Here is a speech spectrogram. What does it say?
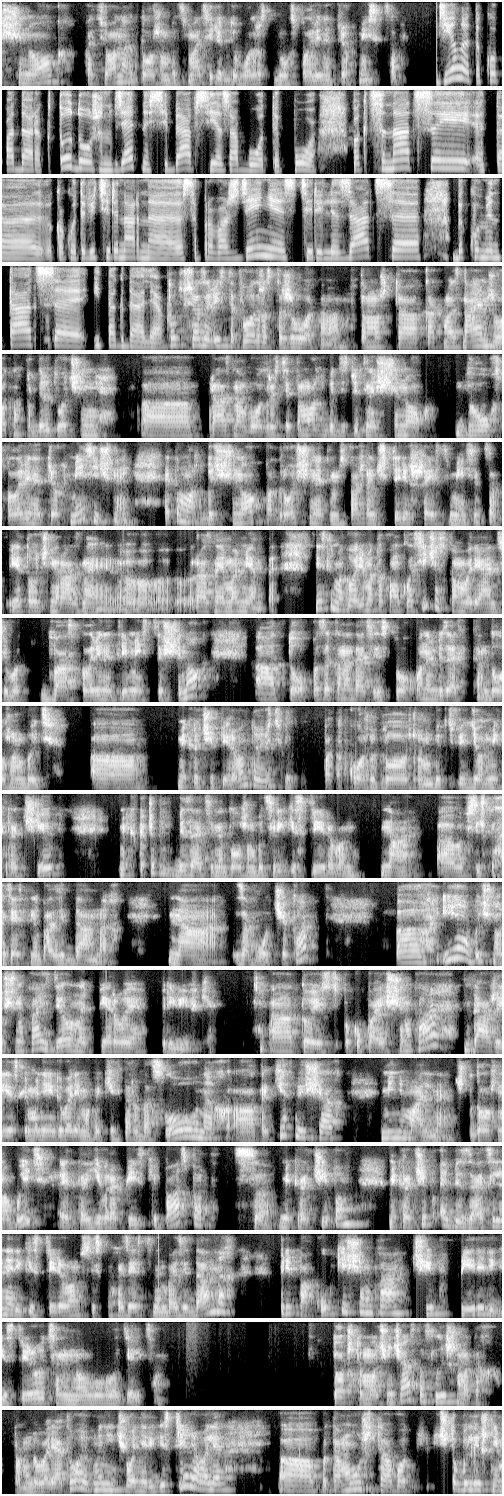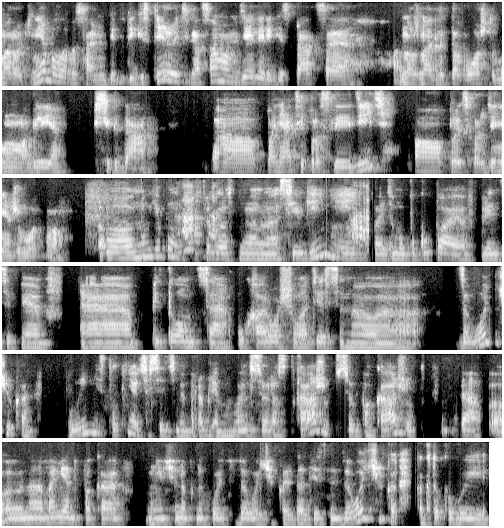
щенок, котенок должен быть с матерью до возраста двух с половиной-трех месяцев делая такой подарок, кто должен взять на себя все заботы по вакцинации, это какое-то ветеринарное сопровождение, стерилизация, документация и так далее? Тут все зависит от возраста животного, потому что, как мы знаем, животных продают очень э, разном возрасте. Это может быть действительно щенок двух с половиной трехмесячный, это может быть щенок подрощенный, там, скажем, 4-6 месяцев. И это очень разные, э, разные моменты. Если мы говорим о таком классическом варианте, вот два с половиной-три месяца щенок, э, то по законодательству он обязательно должен быть микрочипирован, то есть под кожу должен быть введен микрочип. Микрочип обязательно должен быть регистрирован на, в сельскохозяйственной базе данных на заводчика. А, и обычно у щенка сделаны первые прививки. А, то есть, покупая щенка, даже если мы не говорим о каких-то родословных, о таких вещах, минимальное, что должно быть, это европейский паспорт с микрочипом. Микрочип обязательно регистрирован в сельскохозяйственной базе данных. При покупке щенка чип перерегистрируется на нового владельца. То, что мы очень часто слышим, это там говорят, ой, мы ничего не регистрировали, а, потому что вот чтобы лишней мороки не было, вы сами регистрируете. На самом деле регистрация нужна для того, чтобы мы могли всегда а, понять и проследить а, происхождение животного. Ну, я полностью согласна с Евгенией, поэтому покупая, в принципе, э, питомца у хорошего, ответственного заводчика, вы не столкнетесь с этими проблемами. Вам все расскажут, все покажут. Да, э, на момент, пока щенок находится у заводчика, это ответственность заводчика. Как только вы э,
